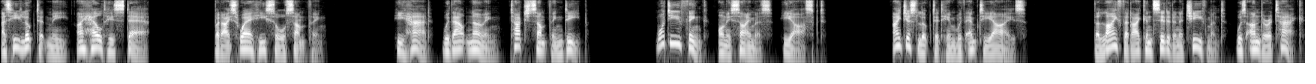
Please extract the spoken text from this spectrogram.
As he looked at me, I held his stare. But I swear he saw something. He had, without knowing, touched something deep. What do you think, Onesimus? he asked. I just looked at him with empty eyes the life that I considered an achievement, was under attack.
